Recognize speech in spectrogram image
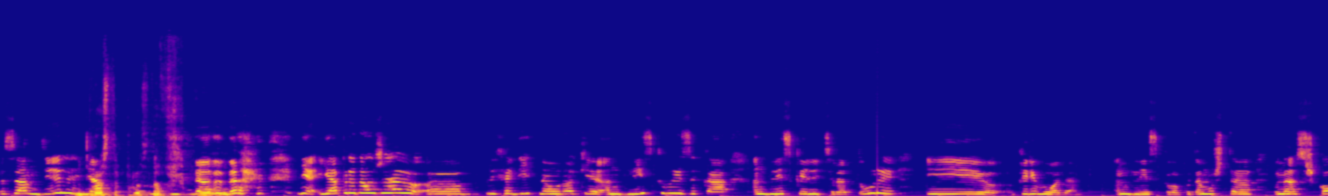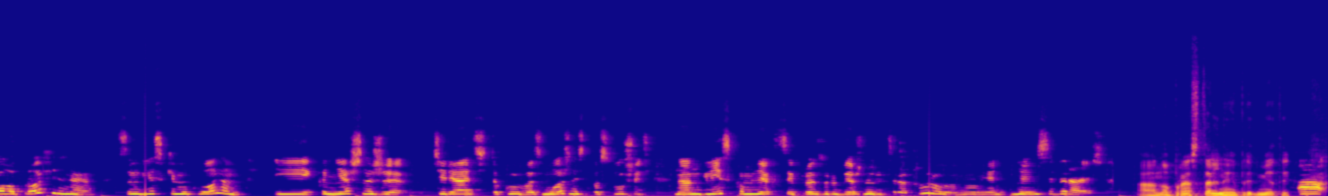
На самом деле, ну, я... Просто, просто в школу. Да-да-да. Не, я продолжаю э, приходить на уроки английского языка, английской литературы и перевода английского, потому что у нас школа профильная с английским уклоном, и, конечно же, терять такую возможность послушать на английском лекции про зарубежную литературу, ну, я, я не собираюсь. А, но про остальные предметы? А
